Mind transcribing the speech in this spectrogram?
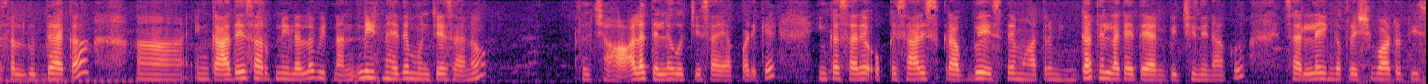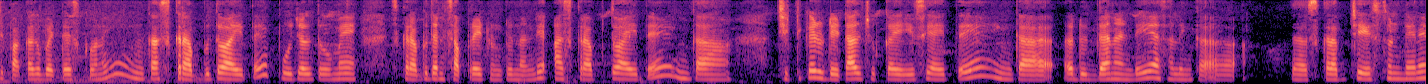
అసలు రుద్దాక ఇంకా అదే సరుపు నీళ్ళల్లో వీటిని అన్నిటిని అయితే ముంచేశాను. అసలు చాలా తెల్లగా వచ్చేసాయి అప్పటికే. ఇంకా సరే ఒక్కసారి స్క్రబ్ వేస్తే మాత్రం ఇంకా తెల్లగైతే అనిపించింది నాకు. సర్లే ఇంకా ఫ్రెష్ వాటర్ తీసి పక్కకు పెట్టేసుకొని ఇంకా స్క్రబ్తో అయితే పూజలతోమే స్క్రబ్ దానికి సపరేట్ ఉంటుందండి. ఆ స్క్రబ్తో అయితే ఇంకా చిటికెడు డెటాల్ చుక్క వేసి అయితే ఇంకా రుద్దానండి. అసలు ఇంకా స్క్రబ్ చేస్తుంటేనే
